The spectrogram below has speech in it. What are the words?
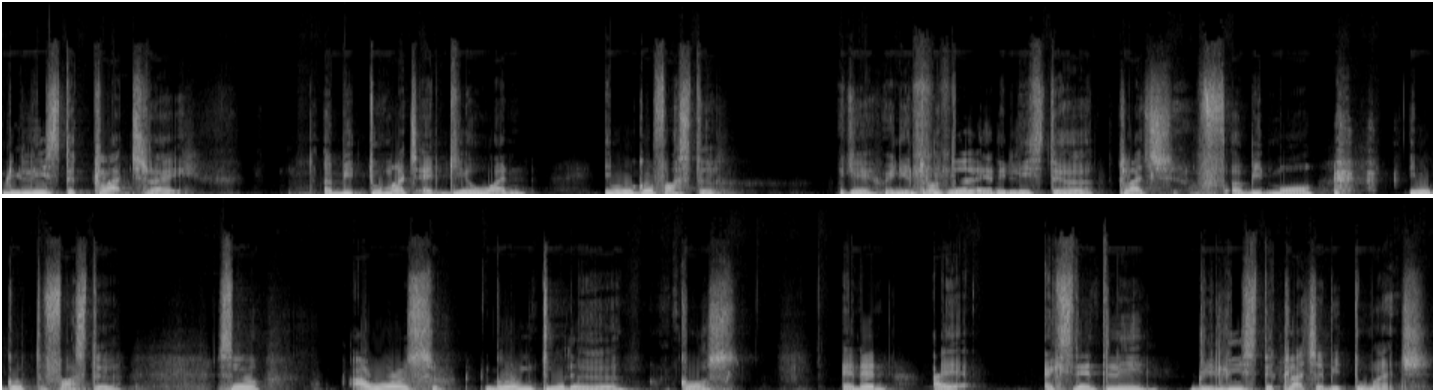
release the clutch right a bit too much at gear one, it will go faster. Okay, when you throttle and release the clutch a bit more, it will go faster. So I was going through the course, and then I accidentally released the clutch a bit too much.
